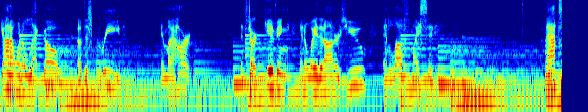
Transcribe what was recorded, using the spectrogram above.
And God, I want to let go of this greed in my heart and start giving in a way that honors you and loves my city. That's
